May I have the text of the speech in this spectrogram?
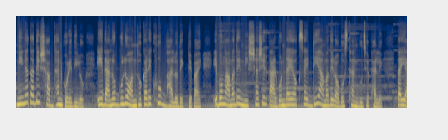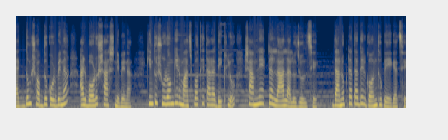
নিনা তাদের সাবধান করে দিল, এই দানবগুলো অন্ধকারে খুব ভালো দেখতে পায় এবং আমাদের নিঃশ্বাসের কার্বন ডাই অক্সাইড দিয়ে আমাদের অবস্থান বুঝে ফেলে। তাই একদম শব্দ করবে না আর বড় শ্বাস নেবে না। কিন্তু সুরঙ্গের মাঝপথে তারা দেখল, সামনে একটা লাল আলো জ্বলছে। দানবটা তাদের গন্ধ পেয়ে গেছে।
